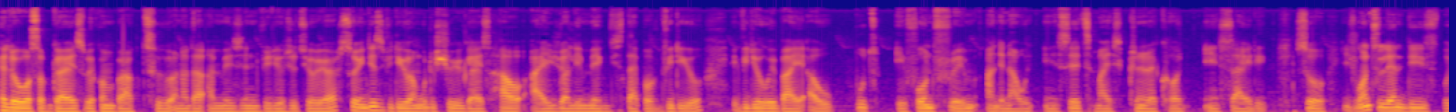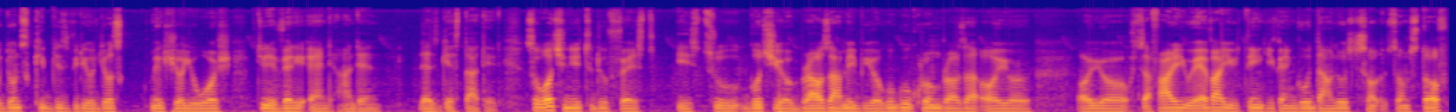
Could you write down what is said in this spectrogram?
hello what's up guys? Welcome back to another amazing video tutorial. So in this video i'm going to show you guys how i usually make this type of video a video whereby i will put a phone frame and then i will insert my screen record inside it. So if you want to learn this or don't skip this video just make sure you watch to the very end and then let's get started. So what you need to do first is to go to your browser maybe your google chrome browser or your or your safari wherever you think you can go download some, some stuff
